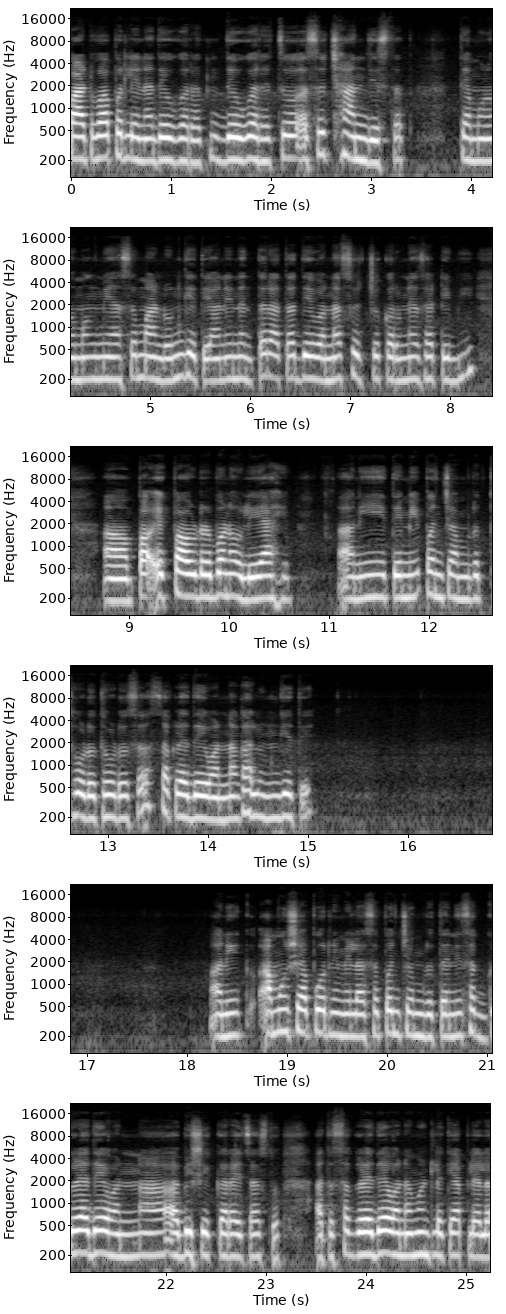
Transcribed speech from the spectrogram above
पाट वापरले ना देवघरात देवघराचं असं छान दिसतात. त्यामुळं मग मी असं मांडून घेते. आणि नंतर आता देवांना स्वच्छ करण्यासाठी मी पा एक पावडर बनवली आहे. आणि ते मी पंचामृत थोडं थोडंसं सगळ्या देवांना घालून घेते. आणि अमुषा पौर्णिमेला असं पंचामृताने सगळ्या देवांना अभिषेक करायचा असतो. आता सगळ्या देवांना म्हटलं की आपल्याला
